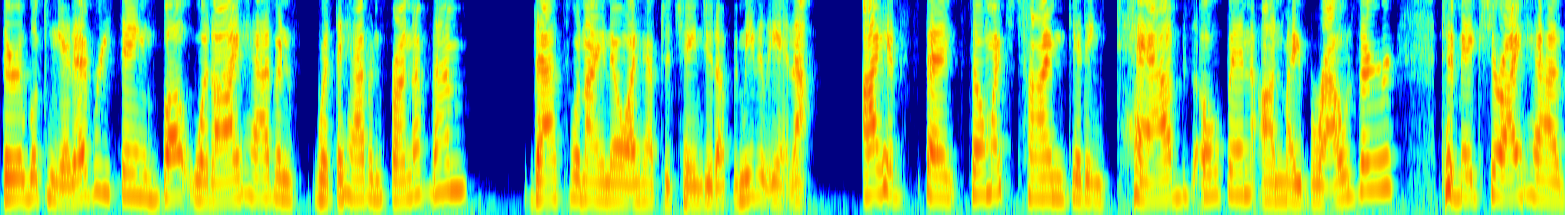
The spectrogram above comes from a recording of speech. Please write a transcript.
they're looking at everything but what I have and what they have in front of them, that's when I know I have to change it up immediately. And I, have spent so much time getting tabs open on my browser to make sure I have,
